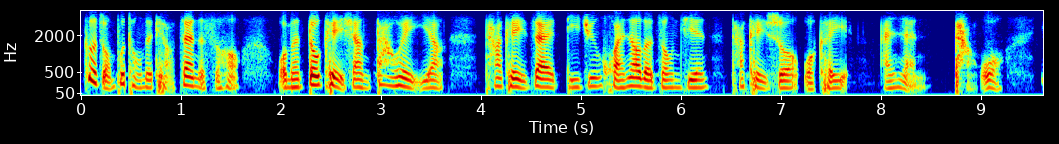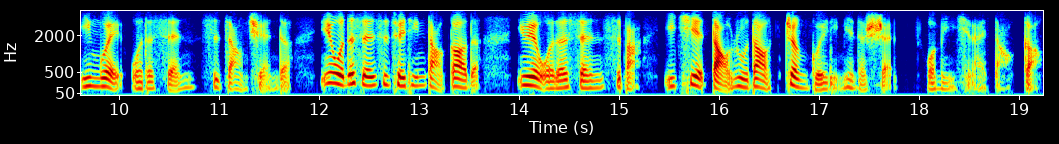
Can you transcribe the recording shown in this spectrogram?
各种不同的挑战的时候，我们都可以像大卫一样，他可以在敌军环绕的中间，他可以说：“我可以安然躺卧，因为我的神是掌权的。”因为我的神是垂听祷告的，因为我的神是把一切导入到正轨里面的神。我们一起来祷告，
